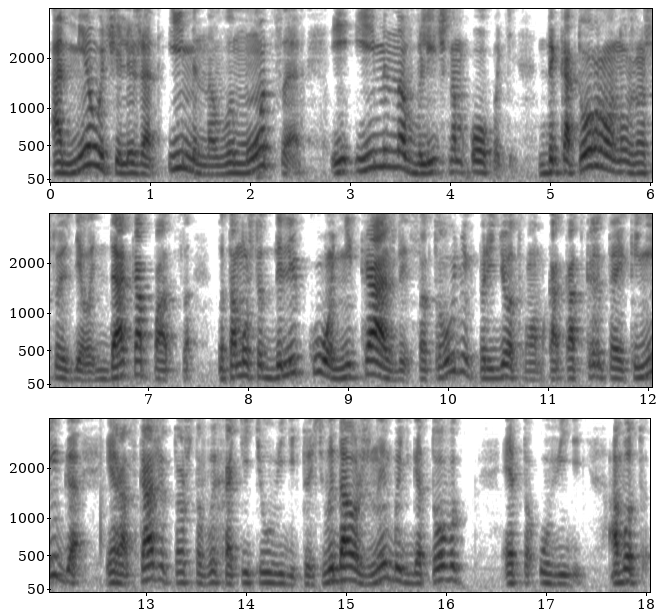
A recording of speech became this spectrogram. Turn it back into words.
А мелочи лежат именно в эмоциях и именно в личном опыте, до которого нужно что сделать? Докопаться. Потому что далеко не каждый сотрудник придет к вам как открытая книга и расскажет то, что вы хотите увидеть. То есть вы должны быть готовы это увидеть. А вот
